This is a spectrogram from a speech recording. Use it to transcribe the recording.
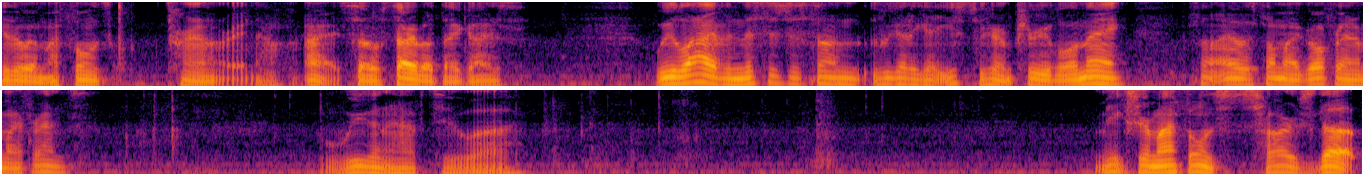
Either way, my phone's turning on right now. All right, so sorry about that, guys. We live, and this is just something we got to get used to here in Pure Evil MA. Something I always tell my girlfriend and my friends. We're gonna have to uh, make sure my phone's charged up.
